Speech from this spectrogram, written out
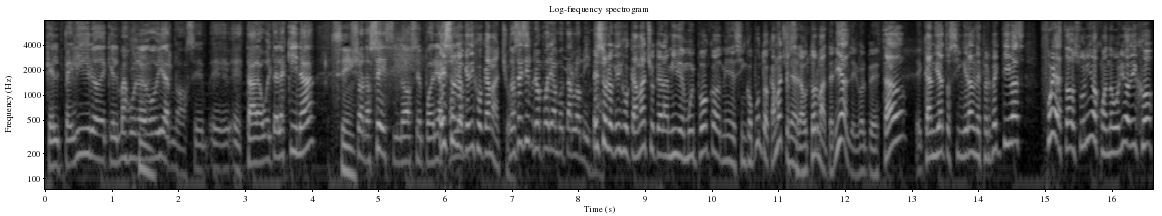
que el peligro de que el más vuelva al Mm. gobierno se, eh, está a la vuelta de la esquina, Sí. yo no sé si no se podría... Eso es lo que dijo Camacho. No sé si no podrían votar lo mismo. Eso es lo que dijo Camacho, que ahora mide muy poco, mide 5 puntos. Camacho es el autor material del golpe de Estado, candidato sin grandes perspectivas. Fue a Estados Unidos, cuando volvió dijo,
